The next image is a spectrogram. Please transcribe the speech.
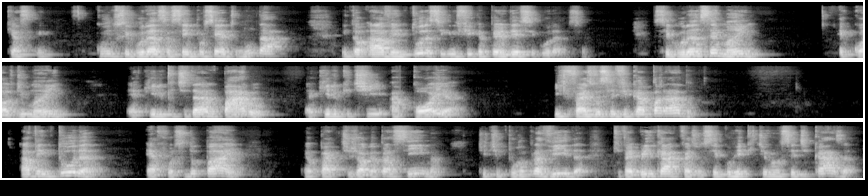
que assim, com segurança 100%? Não dá. Então, a aventura significa perder segurança. Segurança é mãe, é colo de mãe, é aquilo que te dá amparo, é aquilo que te apoia e faz você ficar parado. aventura é a força do pai, é o pai que te joga para cima, que te empurra para a vida, que vai brincar, que faz você correr, que tira você de casa.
